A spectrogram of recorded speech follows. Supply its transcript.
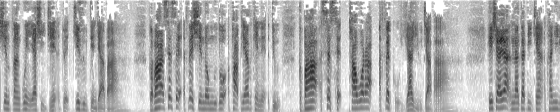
ရှင်သန်ခွင့်ရရှိခြင်းအတွက်ကျေးဇူးတင်ကြပါကဘာအဆက်ဆက်အသက်ရှင်တော်မူသောအဖဖျားသခင်နှင့်အတူကဘာအဆက်ဆက်သာဝရအသက်ကိုရယူကြပါဟေရှာယအနာဂတိကျမ်းအခန်းကြီး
